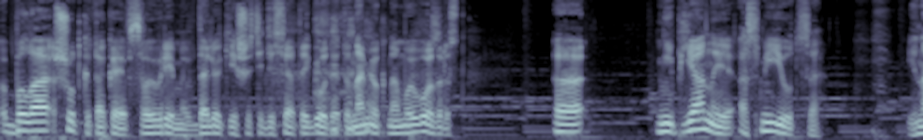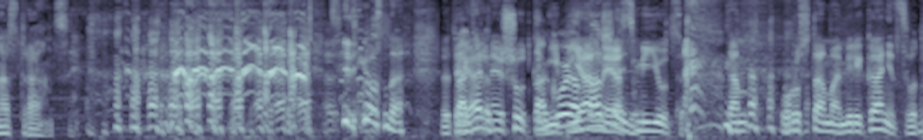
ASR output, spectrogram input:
Была шутка такая в свое время, в далекие 60-е годы. Это намек на мой возраст. Не пьяные, а смеются. Иностранцы. Серьезно? Это Так- реальная шутка. Не пьяные, а смеются. Там у Рустама американец. Вот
